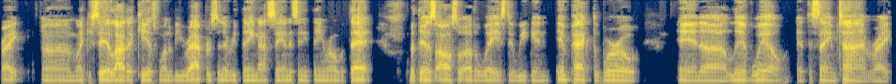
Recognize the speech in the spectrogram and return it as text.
right? Um, like you said, a lot of kids want to be rappers and everything. Not saying there's anything wrong with that but there's also other ways that we can impact the world and uh, live well at the same time, right?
